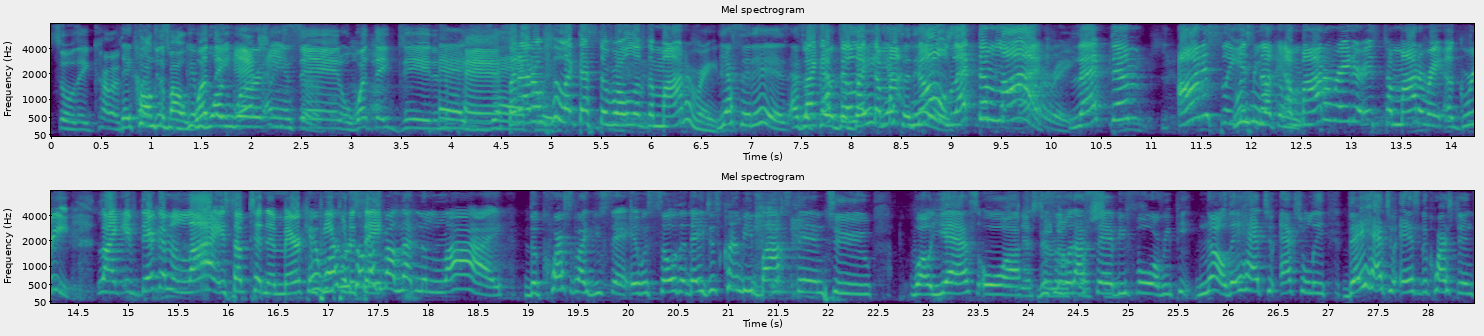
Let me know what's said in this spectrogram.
So they kind of They talked about what they word actually answer. said or what they did in the past. But I don't feel like that's the role of the moderator. Yes, it is. As like I for feel like the yes, mo- it no, is. let them lie. Moderate. Let them. Honestly, What it's mean not let a moderator is to moderate. Agreed. Like if they're gonna lie, it's up to the American It people wasn't to so say. much about letting them lie. The question, like you said, it was so that they just couldn't be boxed into. Well, yes, or Yes this or is no what I said before. Repeat. No, they had to actually. They had to answer the question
